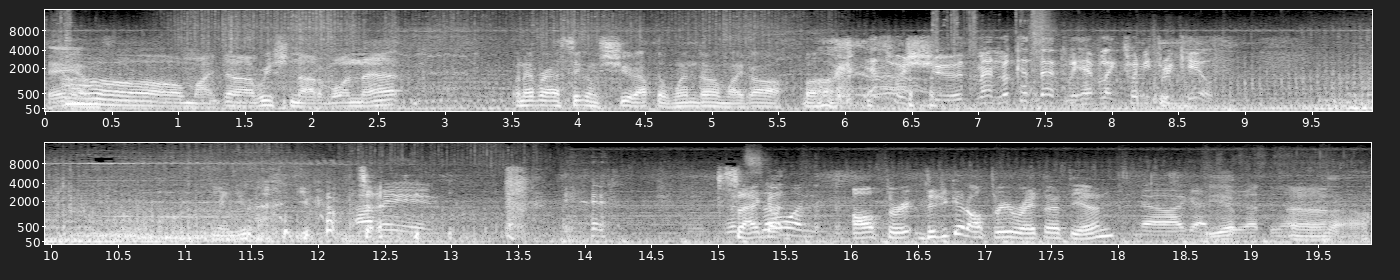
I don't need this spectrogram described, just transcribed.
Damn. oh my god, we should not have won that. Whenever I see them shoot out the window, I'm like, oh fuck. Yes, we should. Man, look at that. We have like 23 kills. I mean, you you have I to. mean, Zach someone- got all three. Did you get all three right there at the end? no, I got Yep. you at the end. Uh, No.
